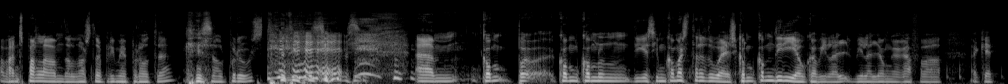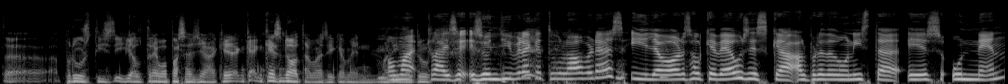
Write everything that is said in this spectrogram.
abans parlàvem del nostre primer prota, que és el Proust. um, com, com, com, diguéssim, com es tradueix? Com, com diríeu que Vilallonga agafa aquest uh, Proust i, i el treu a passejar? Que, en, en què es nota, bàsicament? Marina, Home, tu? clar, és, és un llibre que tu l'obres i llavors el que veus és que el protagonista és un nen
